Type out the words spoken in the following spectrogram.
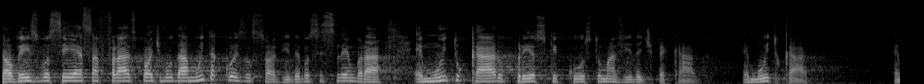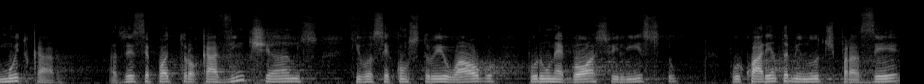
Talvez você, essa frase pode mudar muita coisa na sua vida. É você se lembrar. É muito caro o preço que custa uma vida de pecado. É muito caro. É muito caro. Às vezes você pode trocar 20 anos que você construiu algo por um negócio ilícito, por 40 minutos de prazer,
